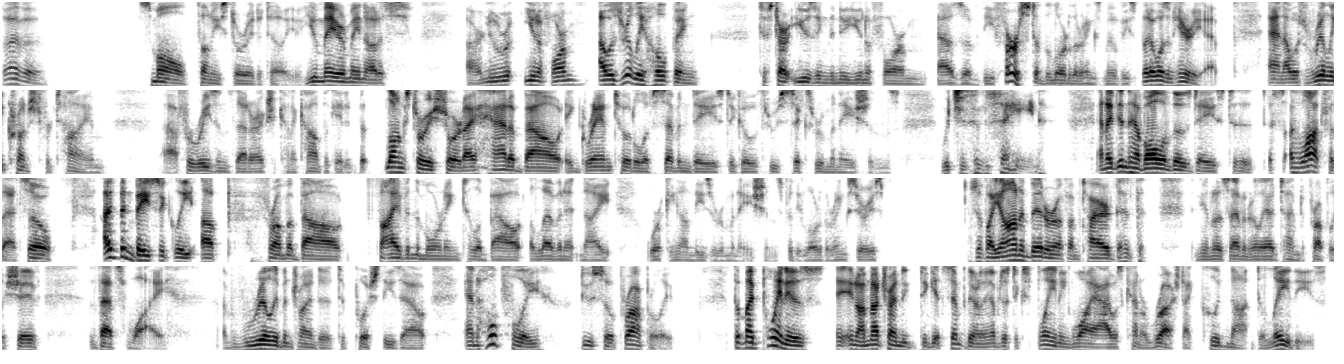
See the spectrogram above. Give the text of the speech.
So I have a small, funny story to tell you. You may or may notice our new uniform. I was really hoping to start using the new uniform as of the first of the Lord of the Rings movies, but it wasn't here yet. And I was really crunched for time uh, for reasons that are actually kind of complicated. But long story short, I had about a grand total of seven days to go through six ruminations, which is insane. And I didn't have all of those days to a lot for that. So I've been basically up from about five in the morning till about 11 at night working on these ruminations for the Lord of the Rings series. So if I yawn a bit or if I'm tired, and you'll notice I haven't really had time to properly shave, that's why. I've really been trying to, to push these out and hopefully do so properly. But my point is, you know, I'm not trying to, to get sympathy or anything. I'm just explaining why I was kind of rushed. I could not delay these.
